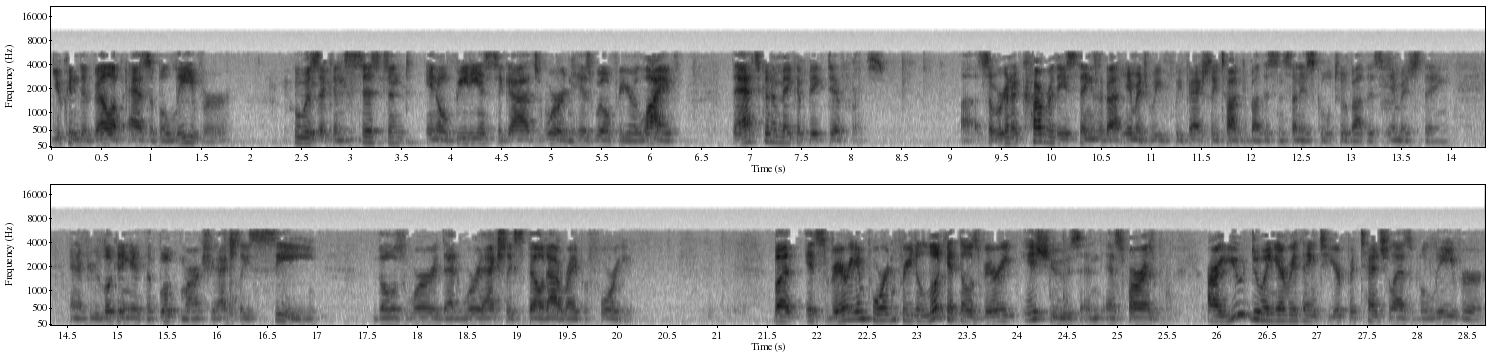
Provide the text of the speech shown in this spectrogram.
you can develop as a believer who is a consistent in obedience to God's word and his will for your life, that's going to make a big difference. Uh, so we're going to cover these things about image. We've, we've actually talked about this in Sunday school too about this image thing. And if you're looking at the bookmarks, you actually see those word that word actually spelled out right before you. But it's very important for you to look at those very issues and as far as are you doing everything to your potential as a believer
